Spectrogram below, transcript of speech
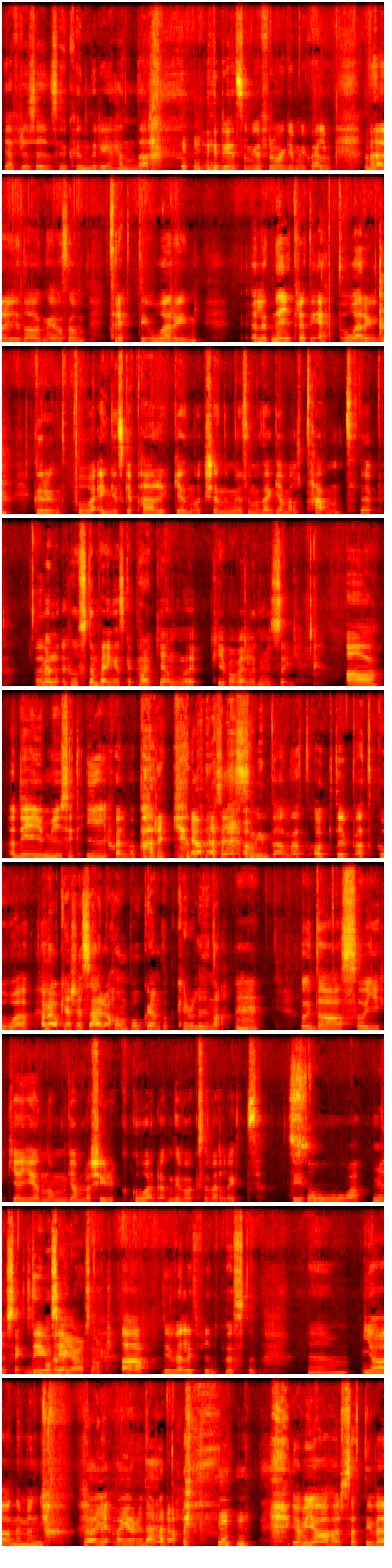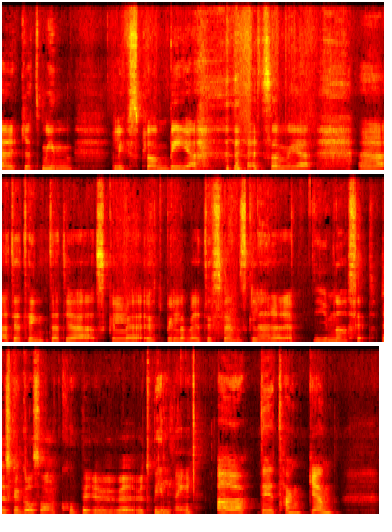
ja precis. Hur kunde det hända? Det är det som jag frågar mig själv varje dag när jag som 30-åring, eller nej 31-åring, går runt på Engelska parken och känner mig som en sån gammal tant typ. Eh, Men hösten på Engelska parken kan ju vara väldigt mysig. Ja, det är ju mysigt i själva parken. Ja, precis. Om inte annat. Och typ att gå... Ja, men och kanske så här, ha en bok och hämta på Carolina. Mm. Och idag så gick jag genom gamla kyrkogården. Det var också väldigt... Det- Så mysigt. det måste jag väldigt- göra snart. Ja, det är väldigt fint på hösten. Ehm, ja, nej men... Vad, vad gör du där då? Ja, men jag har satt i verket min livsplan B. som är eh, att jag tänkte att jag skulle utbilda mig till svensklärare i gymnasiet. Du ska gå sån KPU-utbildning. Ja, det är tanken.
